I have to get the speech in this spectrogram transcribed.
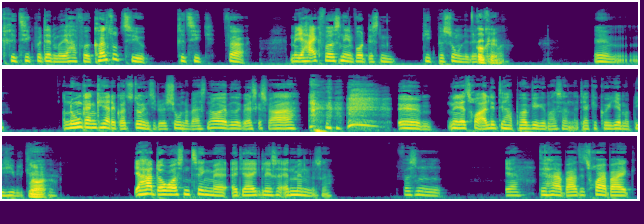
kritik på den måde. Jeg har fået konstruktiv kritik før, men jeg har ikke fået sådan en, hvor det sådan gik personligt efter Okay. mig. Øhm, og nogle gange kan jeg da godt stå i en situation og være sådan, åh, jeg ved ikke, hvad jeg skal svare. øhm, men jeg tror aldrig, det har påvirket mig sådan, at jeg kan gå hjem og blive helt vildt ked det. Jeg har dog også en ting med, at jeg ikke læser anmeldelser. For sådan, ja, det har jeg bare, det tror jeg bare ikke.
